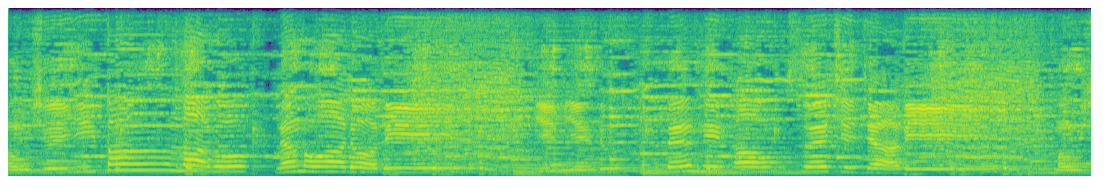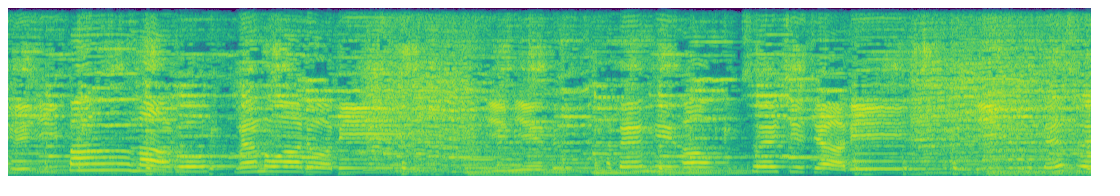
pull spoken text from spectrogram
မုံရွှေဤပန်းလာကိုနမဝတော်သည်မြင်မြင်သူအသက်နှင့်အောင်ဆွဲချစ်ကြသည်မုံရွှေဤပန်းလာကိုနမဝတော်သည်မြင်မြင်သူအသက်နှင့်အောင်ဆွဲချစ်ကြသည်ဒီလူသက်ဆွဲ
